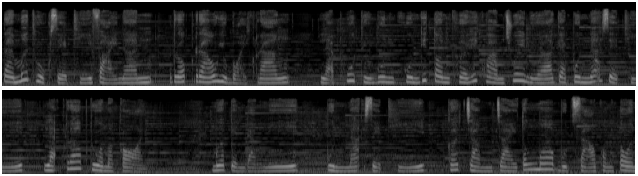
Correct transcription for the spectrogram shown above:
แต่เมื่อถูกเศรษฐีฝ่ายนั้นรบเร้าอยู่บ่อยครั้ง และพูดถึงบุญคุณที่ตนเคยให้ความช่วยเหลือแก่ปุณณเศรษฐีและครอบครัวมาก่อน เมื่อเป็นดังนี้ปุณณเศรษฐีก็จำใจต้องมอบบุตรสาวของตน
